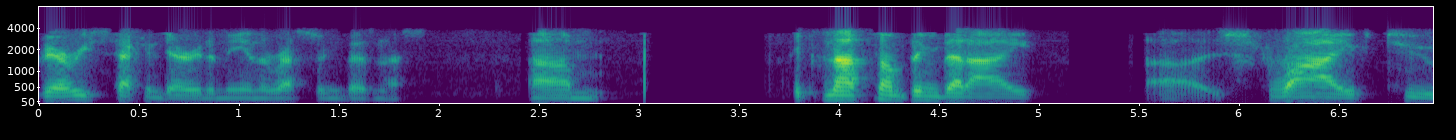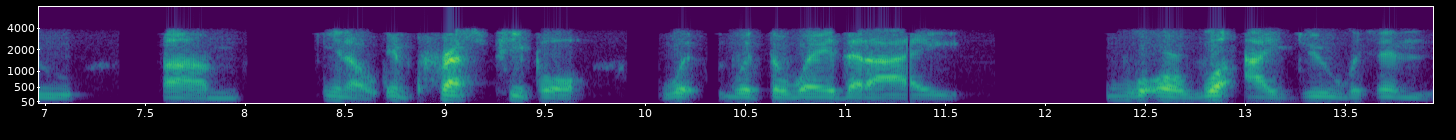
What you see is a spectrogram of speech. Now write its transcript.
very secondary to me in the wrestling business. Um, it's not something that I uh, strive to, um, you know, impress people with with the way that I or what I do within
